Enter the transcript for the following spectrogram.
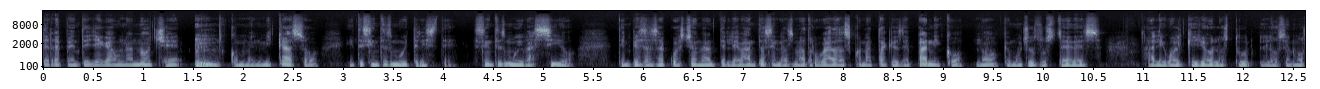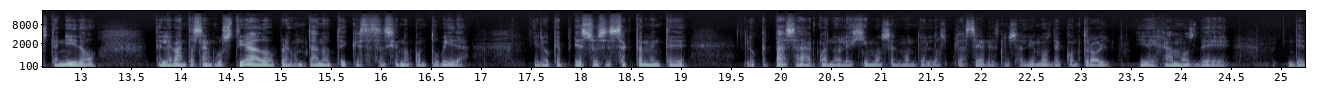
de repente llega una noche, como en mi caso, y te sientes muy triste, te sientes muy vacío, te empiezas a cuestionar, te levantas en las madrugadas con ataques de pánico, ¿no? Que muchos de ustedes, al igual que yo, los, los hemos tenido, te levantas angustiado preguntándote qué estás haciendo con tu vida. Y lo que eso es exactamente lo que pasa cuando elegimos el mundo de los placeres, nos salimos de control y dejamos de de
